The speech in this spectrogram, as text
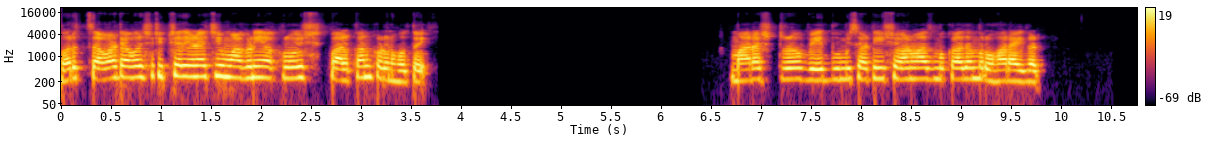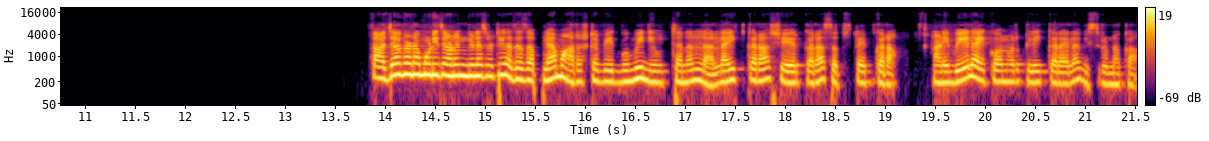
भर चव्हाट्यावर शिक्षा देण्याची मागणी आक्रोश पालकांकडून होतोय. महाराष्ट्र वेदभूमीसाठी शहनवाज मुकादम रोहा रायगड. ताज्या घडामोडी जाणून घेण्यासाठी आजच आपल्या महाराष्ट्र वेदभूमी न्यूज चॅनलला लाईक करा शेअर करा सबस्क्राईब करा आणि बेल आयकॉनवर क्लिक करायला विसरू नका.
